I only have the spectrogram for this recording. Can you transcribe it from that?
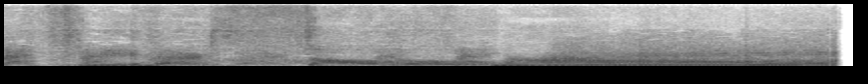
protect me, there's sorrow.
